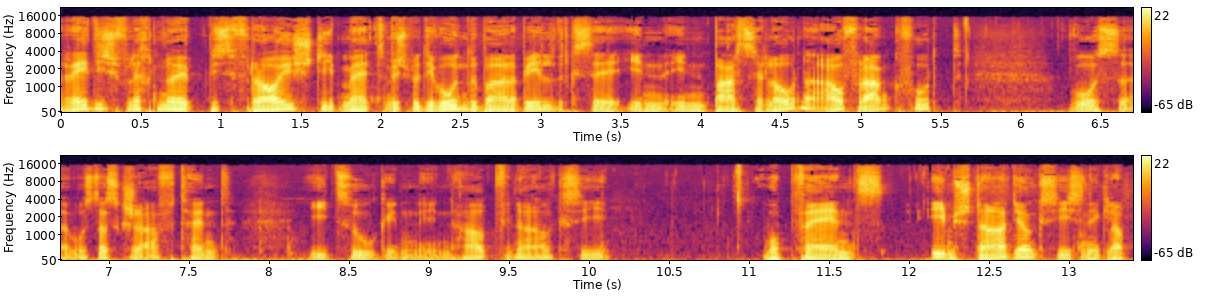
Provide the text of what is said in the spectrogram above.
redest vielleicht noch etwas, freust dich. Man hat zum Beispiel die wunderbaren Bilder gesehen in, in Barcelona, auch Frankfurt, wo sie das geschafft haben, Einzug in, in Halbfinale gewesen, wo die Fans im Stadion waren. Ich glaube,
